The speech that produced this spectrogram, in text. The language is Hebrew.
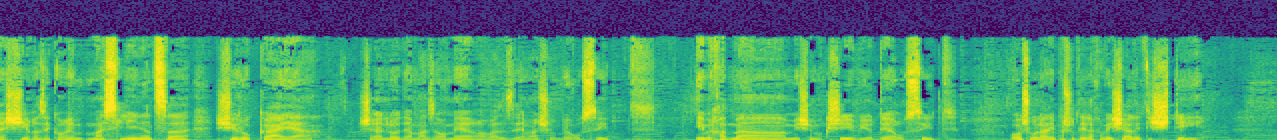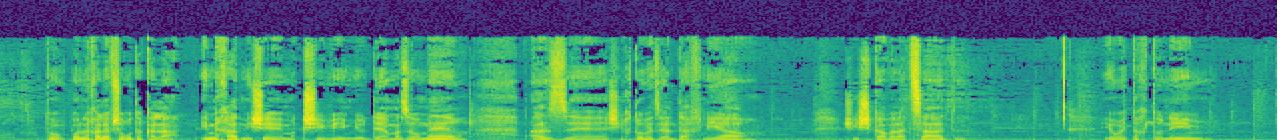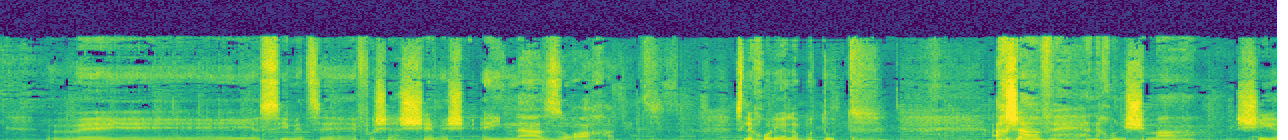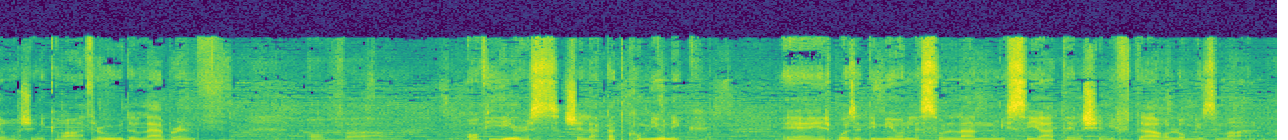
ולשיר הזה קוראים מסלינרצה שירוקאיה, שאני לא יודע מה זה אומר, אבל זה משהו ברוסית. אם אחד ממי שמקשיב יודע רוסית, או שאולי אני פשוט אלך ואשאל את אשתי. טוב, בוא נלך על האפשרות הקלה. אם אחד מי שמקשיבים יודע מה זה אומר, אז uh, שיכתוב את זה על דף נייר, שישכב על הצד, יורד תחתונים, וישים את זה איפה שהשמש אינה זורחת. סלחו לי על הבוטות. עכשיו אנחנו נשמע שיר שנקרא Through the Labyrinth of, uh, of Years של להקת קומיוניק. Uh, יש פה איזה דמיון לסולן מסיאטל שנפטר לא מזמן.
